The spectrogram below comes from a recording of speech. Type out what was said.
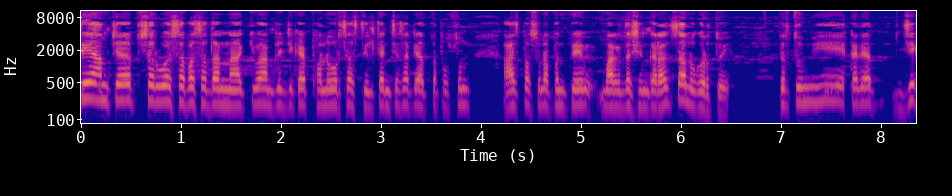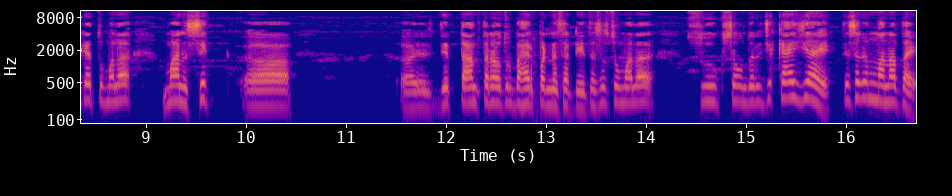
ते आमच्या सर्व सभासदांना किंवा आमचे जे काय फॉलोअर्स असतील त्यांच्यासाठी आतापासून आजपासून आपण ते मार्गदर्शन करायला चालू करतोय. तर तुम्ही एखाद्या जे काय तुम्हाला मानसिक जे ताणतणावातून बाहेर पडण्यासाठी तसंच तुम्हाला सुख सौंदर्य जे काय जे आहे ते सगळं मनात आहे.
